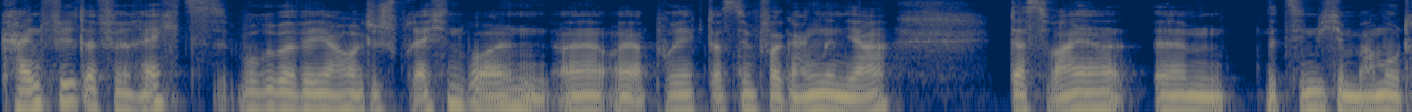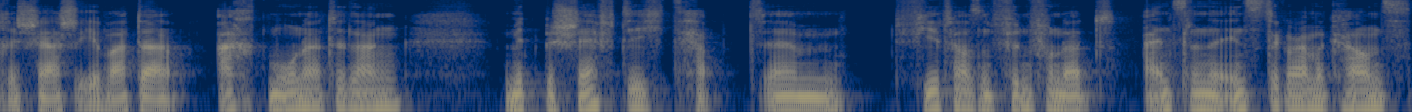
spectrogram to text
Kein Filter für rechts, worüber wir ja heute sprechen wollen, äh, euer Projekt aus dem vergangenen Jahr. Das war ja ähm, eine ziemliche Mammutrecherche. Ihr wart da acht Monate lang mit beschäftigt, habt ähm, 4500 einzelne Instagram-Accounts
